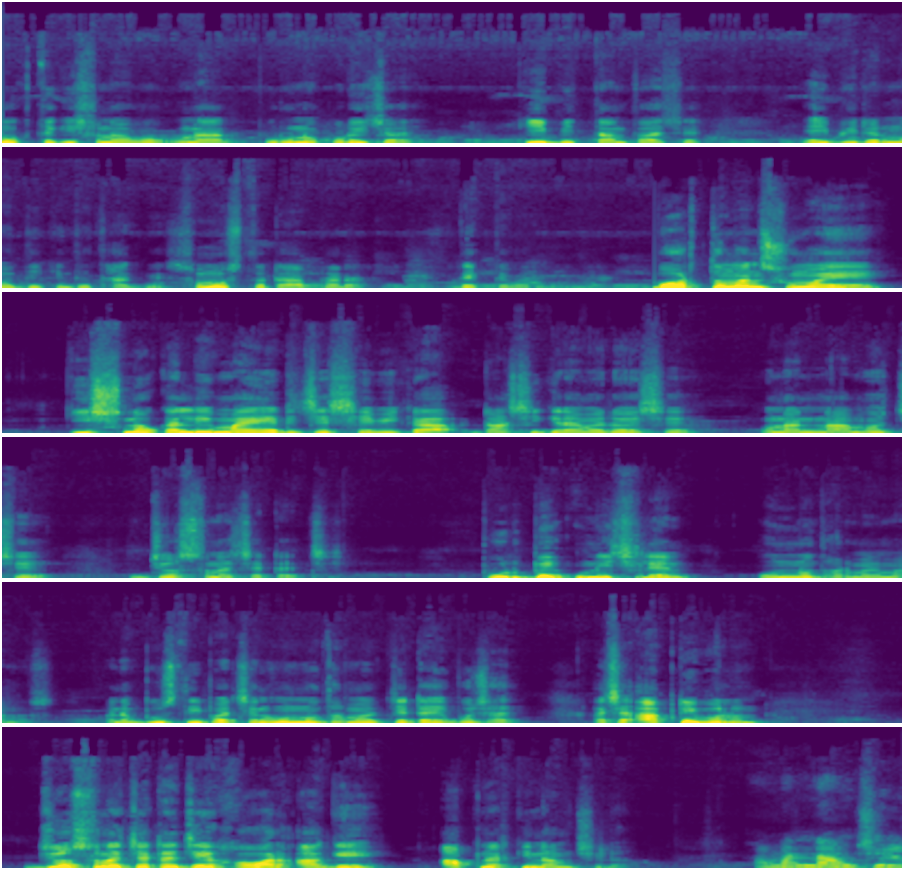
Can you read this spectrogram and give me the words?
মুখ থেকেই শোনাবো ওনার পুরনো পরিচয়, কি বৃত্তান্ত আছে এই ভিডিওর মধ্যেই কিন্তু থাকবে। সমস্তটা আপনারা দেখতে পারেন বর্তমান সময়ে কৃষ্ণকালী মায়ের যে সেবিকা ডাঁসি গ্রামে রয়েছে ওনার নাম হচ্ছে জ্যোৎস্না চ্যাটার্জি। পূর্বে উনি ছিলেন অন্য ধর্মের মানুষ। মানে বুঝতেই পারছেন অন্য ধর্মের যেটাই বোঝায়। আচ্ছা আপনি বলুন জ্যোৎস্না চ্যাটার্জি হওয়ার আগে আপনার কি নাম ছিল? আমার নাম ছিল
